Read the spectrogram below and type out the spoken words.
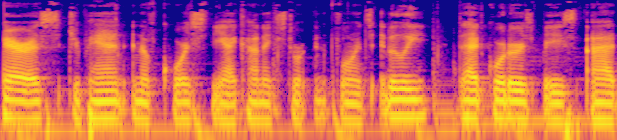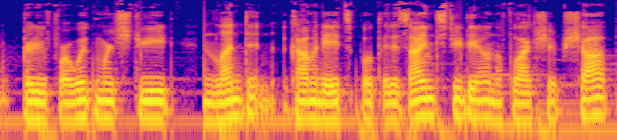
Paris, Japan, and of course the iconic store in Florence, Italy. The headquarters based at 34 Wigmore Street in London accommodates both the design studio and the flagship shop,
